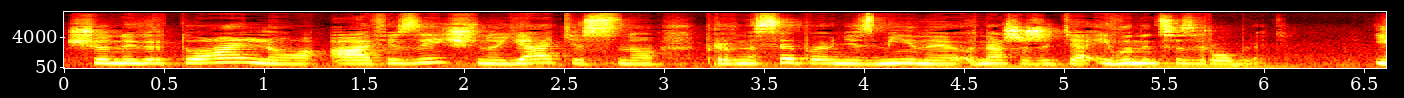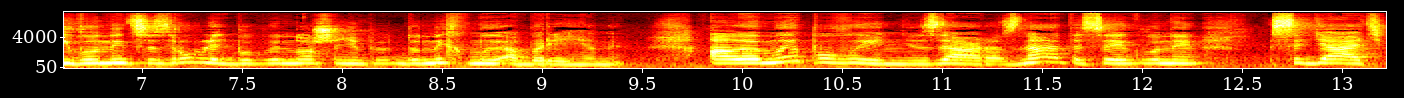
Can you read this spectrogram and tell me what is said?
що не віртуально, а фізично, якісно привнесе певні зміни в наше життя, і вони це зроблять. І вони це зроблять, бо по відношенню до них ми аборігени. Але ми повинні зараз, знаєте, це як вони сидять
